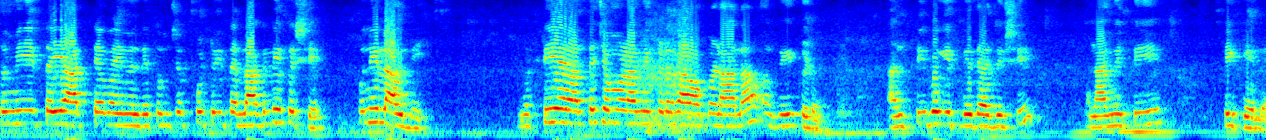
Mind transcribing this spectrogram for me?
तुम्ही इथं या आत्याबाई म्हणजे तुमचे फोटो इथं लागले कसे? कुणी लावले? मग ते त्याच्यामुळे आम्ही इकडं गावाकडं आला इकडं. आणि ती बघितली त्या दिवशी. आणि आम्ही ती हे केलं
